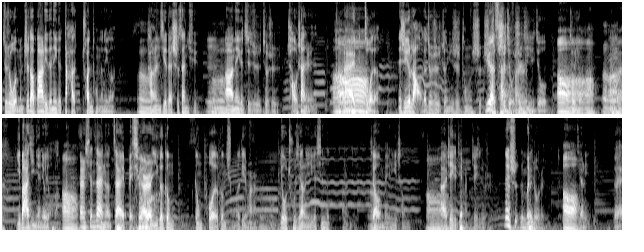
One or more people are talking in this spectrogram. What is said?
就是我们知道巴黎的那个大传统的那个唐人街在十三区，啊，那个就是就是潮汕人来做的，那是一个老的，就是等于是从十十九世纪就就有了，一八几年就有了，但是现在呢，在北边一个更更破的、更穷的地方，又出现了一个新的唐人街，叫美丽城，啊，这个地方这就是那是温州人哦。建立的。对，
